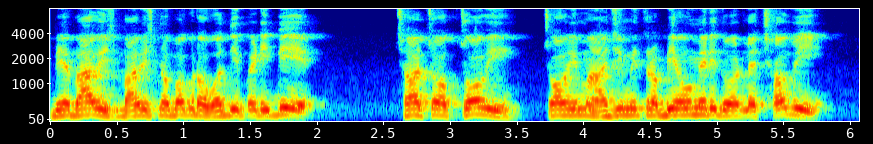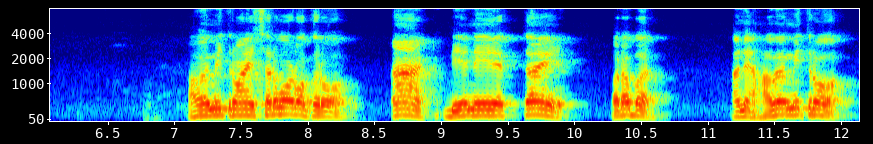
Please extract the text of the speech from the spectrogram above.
બે બાવીસ બાવીસ નો બગડો વધી પડી બે છ ચોક ચોવીસ ચોવીસમાં હજી મિત્રો બે ઉમેરી દો એટલે છવી હવે મિત્રો અહીં સરવાળો કરો. આઠ, બે ને એક, ત્રણ. બરાબર? અને હવે મિત્રો,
